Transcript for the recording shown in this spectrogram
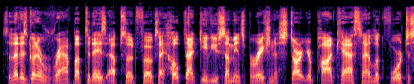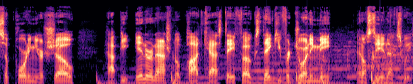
So that is going to wrap up today's episode, folks. I hope that gave you some inspiration to start your podcast, and I look forward to supporting your show. Happy International Podcast Day, folks. Thank you for joining me, and I'll see you next week.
